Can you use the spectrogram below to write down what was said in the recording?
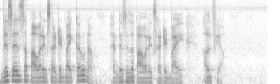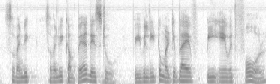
This is the power exerted by Karuna and this is the power exerted by Alfia. So when we so when we compare these two, we will need to multiply PA with 4,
